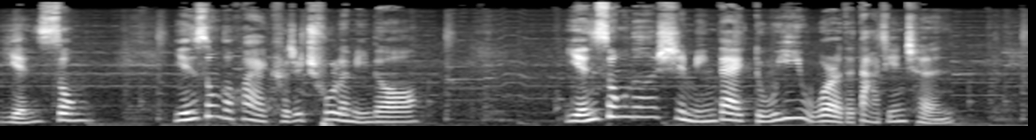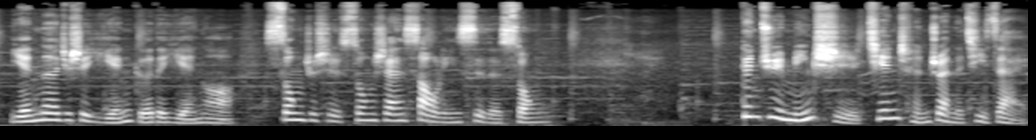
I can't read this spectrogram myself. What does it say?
严嵩。严嵩的坏可是出了名的哦。严嵩呢是明代独一无二的大奸臣，严呢就是严格的严哦，嵩就是嵩山少林寺的嵩。根据《明史·奸臣传》的记载，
